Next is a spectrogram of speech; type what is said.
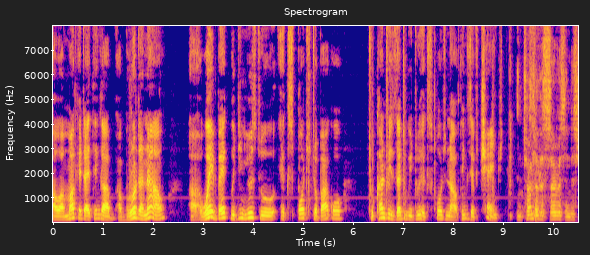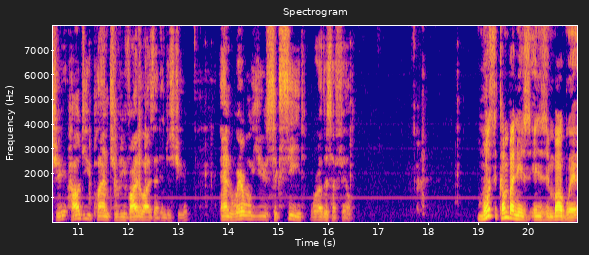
our market, I think, are, are broader now. Uh, way back, we didn't used to export tobacco to countries that we do export now. Things have changed. In terms so, of the service industry, how do you plan to revitalize that industry? And where will you succeed where others have failed? Most companies in Zimbabwe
